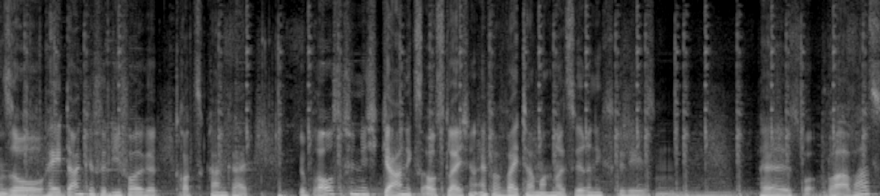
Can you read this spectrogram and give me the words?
So, hey, danke für die Folge, trotz Krankheit. Du brauchst, finde ich, gar nichts ausgleichen. Einfach weitermachen, als wäre nichts gewesen. Hä, es war was?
